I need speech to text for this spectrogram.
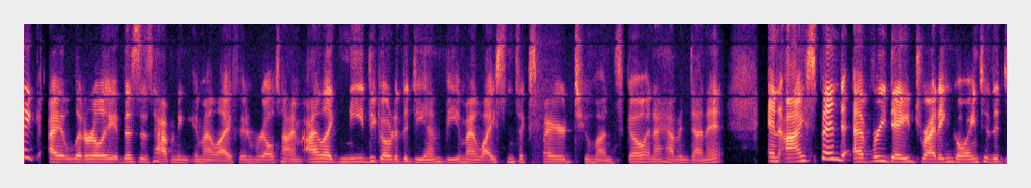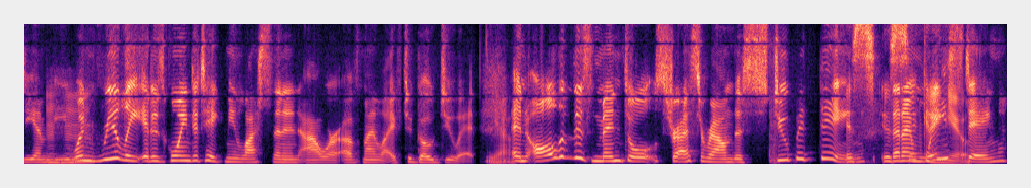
like I literally this is happening in my life in real time. I like need to go to the DMV. My license expired 2 months ago and I haven't done it. And I spend every day dreading going to the DMV mm-hmm. when really it is going to take me less than an hour of my life to go do it. Yeah. And all of this mental stress around this stupid thing is, is that I'm wasting you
